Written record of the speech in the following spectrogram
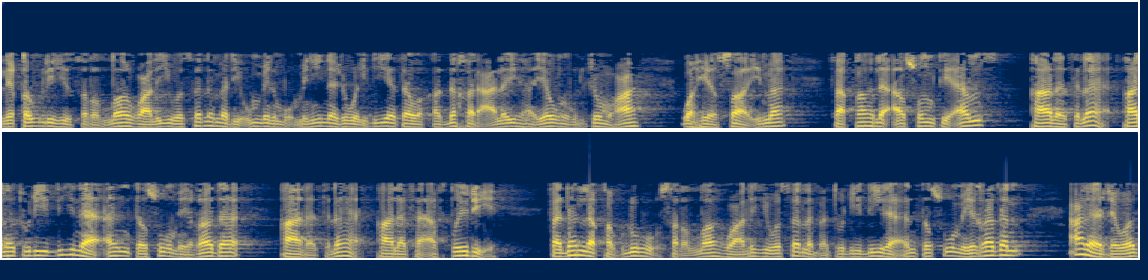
لقوله صلى الله عليه وسلم لأم المؤمنين جويدية وقد دخل عليها يوم الجمعة وهي صائمة فقال أصمت أمس؟ قالت لا. قال تريدين أن تصومي غدا؟ قالت لا. قال فأفطري. فدل قوله صلى الله عليه وسلم تريدين أن تصومي غدا على جواز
